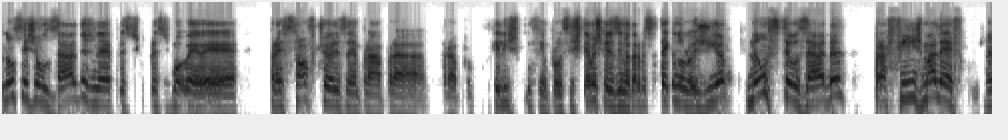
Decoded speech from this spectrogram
não sejam usadas né, para esses, esses é, é, softwares, né, para aqueles, enfim, para os sistemas que eles inventaram, para essa tecnologia não ser usada para fins maléficos, né?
